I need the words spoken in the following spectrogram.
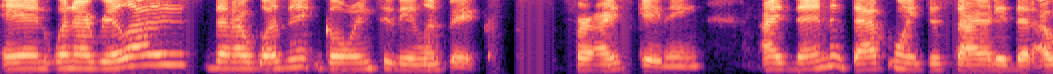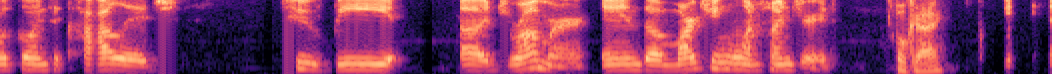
And when I realized that I wasn't going to the Olympics for ice skating, I then at that point decided that I was going to college to be a drummer in the marching 100. Okay.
